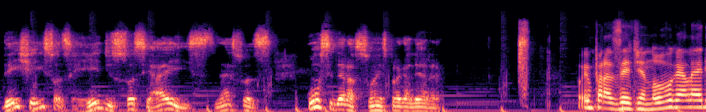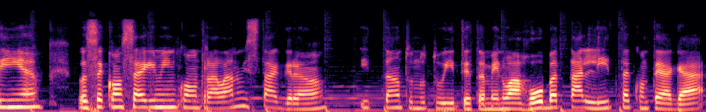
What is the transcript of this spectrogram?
Deixe aí suas redes sociais, né? Suas considerações para a galera. Foi um prazer de novo, galerinha. Você consegue me encontrar lá no Instagram e tanto no Twitter também no arroba Talita com TH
